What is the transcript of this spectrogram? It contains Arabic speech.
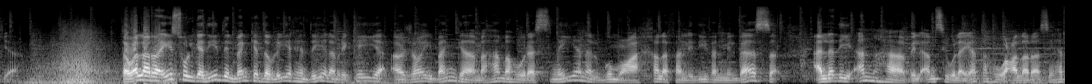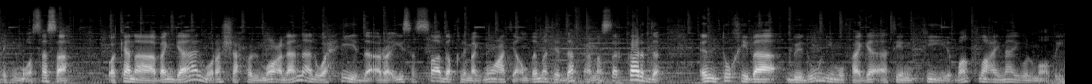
تولى الرئيس الجديد للبنك الدولي الهندي الأمريكي أجاي بانجا مهامه رسميا الجمعة خلفا لديفيد مالباس الذي أنهى بالأمس ولايته على رأس هذه المؤسسة. وكان بانجا المرشح المعلن الوحيد الرئيس السابق لمجموعة أنظمة الدفع ماستر كارد انتخب بدون مفاجأة في مطلع مايو الماضي.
